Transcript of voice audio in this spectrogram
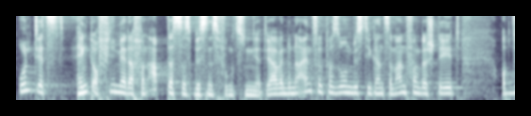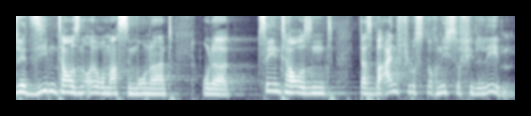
Und jetzt hängt auch viel mehr davon ab, dass das Business funktioniert. Ja? Wenn du eine Einzelperson bist, die ganz am Anfang da steht, ob du jetzt 7000 Euro machst im Monat oder 10.000, das beeinflusst noch nicht so viele Leben.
